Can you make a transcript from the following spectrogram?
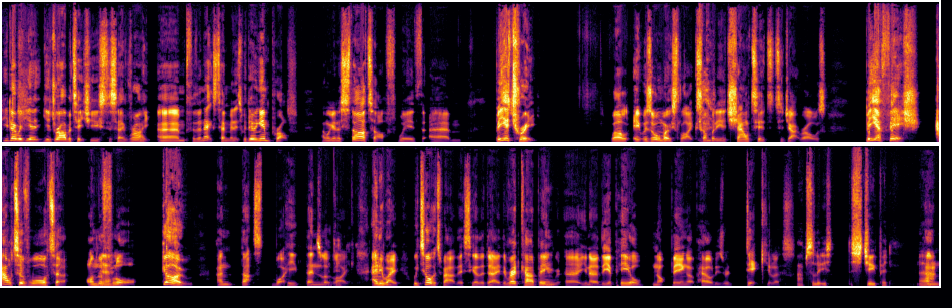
you know when your, your drama teacher used to say, right, um, for the next ten minutes we're doing improv, and we're going to start off with um, Be a tree. Well, it was almost like somebody had shouted to Jack Rolls, Be a fish out of water on the Yeah. floor. Go. And that's what he then That's looked like. Anyway, we talked about this the other day. The red card being, uh, you know, the appeal not being upheld is ridiculous. absolutely stupid. Um,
